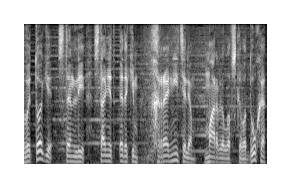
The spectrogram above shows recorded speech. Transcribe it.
В итоге Стэн Ли станет эдаким хранителем марвеловского духа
